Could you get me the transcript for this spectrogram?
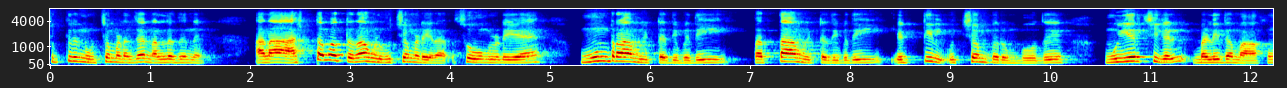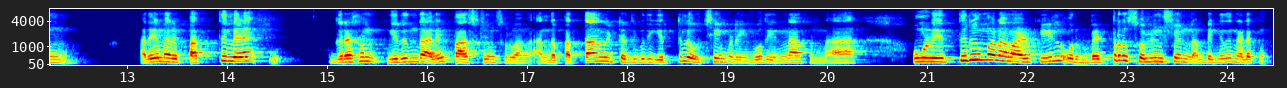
சுக்கிரன் உச்சமடைஞ்சா நல்லதுன்னு. ஆனால் அஷ்டமத்தை தான் உங்களுக்கு உச்சமடைகிறார். ஸோ உங்களுடைய மூன்றாம் வீட்டதிபதி பத்தாம் வீட்டதிபதி எட்டில் உச்சம் பெறும்போது முயற்சிகள் பலிதமாகும். அதே மாதிரி பத்துல கிரகம் இருந்தாலே பாசிட்டிவ்னு சொல்லுவாங்க. அந்த பத்தாம் வீட்டு அதிபதி எட்டுல உச்சயம் அடையும் போது என்ன ஆகும்னா உங்களுடைய திருமண வாழ்க்கையில் ஒரு பெட்டர் சொல்யூஷன் அப்படிங்கிறது நடக்கும்.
